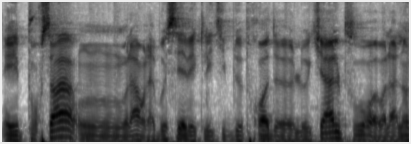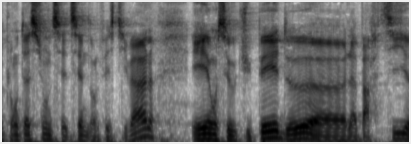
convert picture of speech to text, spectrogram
Et pour ça, on, voilà, on a bossé avec l'équipe de prod locale pour voilà l'implantation de cette scène dans le festival, et on s'est occupé de la partie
